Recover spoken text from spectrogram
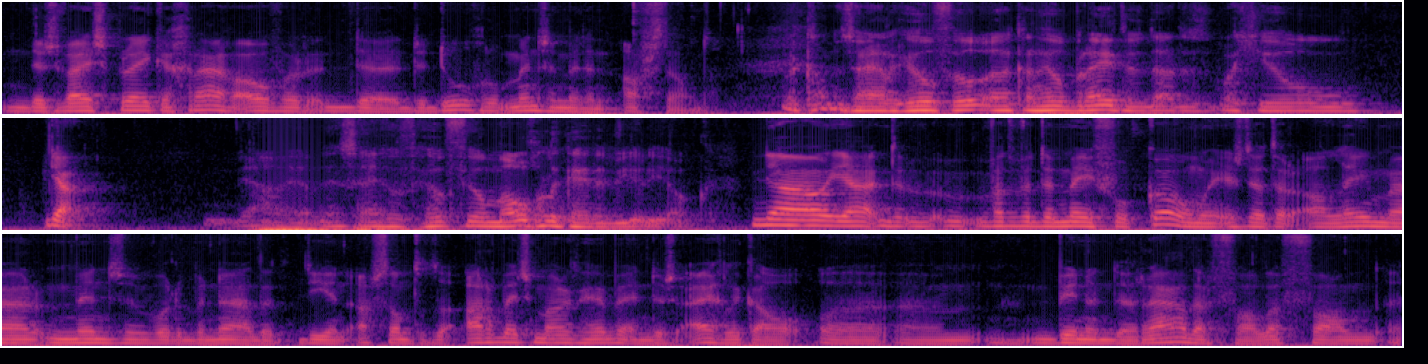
dus wij spreken graag over de, de doelgroep mensen met een afstand. Dat kan dus eigenlijk heel veel, dat kan heel breed. Dus dat is wat je heel, Ja, ja, er zijn heel, veel mogelijkheden bij jullie ook. Nou ja, de- wat we ermee voorkomen is dat er alleen maar mensen worden benaderd die een afstand tot de arbeidsmarkt hebben en dus eigenlijk al eh, ehm, binnen de radar vallen van eh,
